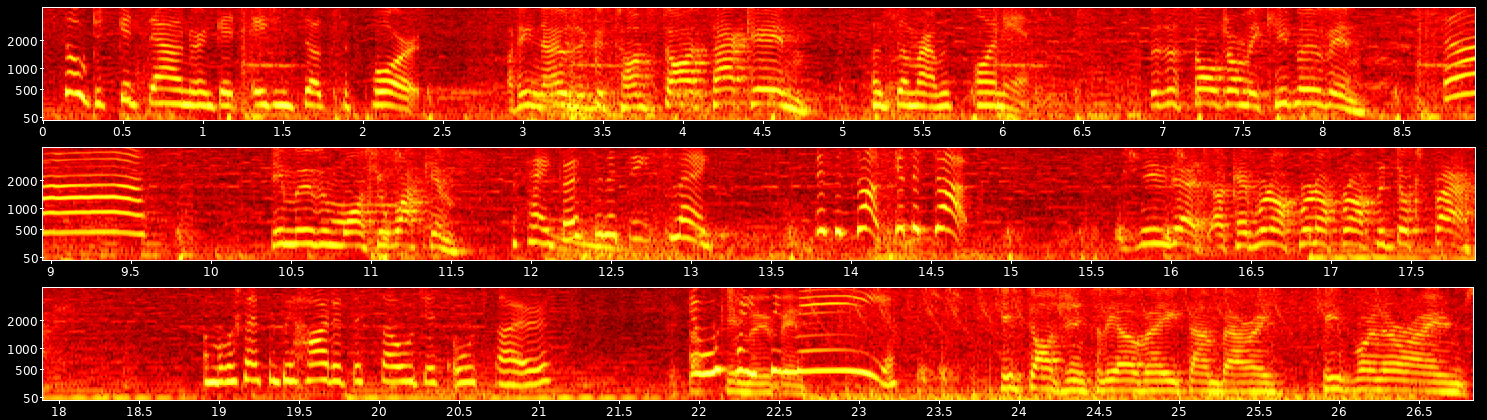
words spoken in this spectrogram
So just get down there and get Agent Duck support. I think now is a good time to start attacking. Oh, I was on it. There's a soldier on me. Keep moving. Ah! Keep moving whilst you whack him. Okay, go for the each leg. There's a duck. Get the duck. He's nearly dead. Okay, run off, run off, run off. The duck's back. Oh my gosh, that's gonna be hard with the soldiers also. Just They're all chasing moving. me. Keep dodging until he overheats, Amberry. Just keep running around.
